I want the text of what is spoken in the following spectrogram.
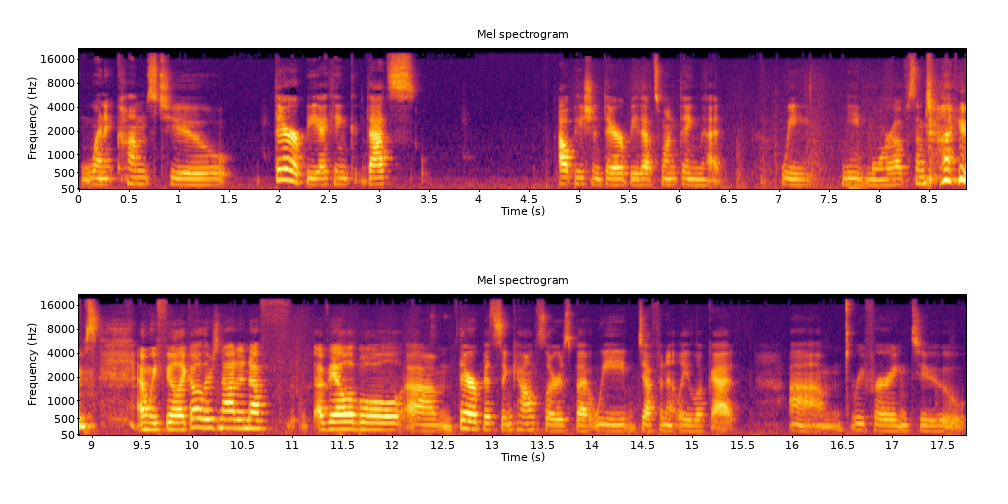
when it comes to therapy, I think that's outpatient therapy. That's one thing that we need more of sometimes, and we feel like oh, there's not enough available um, therapists and counselors. But we definitely look at um, referring to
